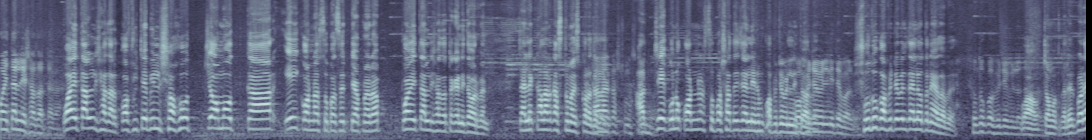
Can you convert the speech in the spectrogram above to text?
পঁয়তাল্লিশ হাজার টাকা। পঁয়তাল্লিশ হাজার। কফি টেবিল সহ চমৎকার এই কর্নার সোফা সেটটি আপনারা পঁয়তাল্লিশ হাজার টাকা নিতে পারবেন। চাইলে কালার কাস্টমাইজ করা যাবে। আর যে কোনো কর্নার সোফার সাথে চাইলে এরকম কফি টেবিল নিতে কফি টেবিল নিতে পারবে। শুধু কফি টেবিল চাইলেও তো নেওয়া যাবে। শুধু কফি টেবিল ওয়াও চমৎকার। এরপরে?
